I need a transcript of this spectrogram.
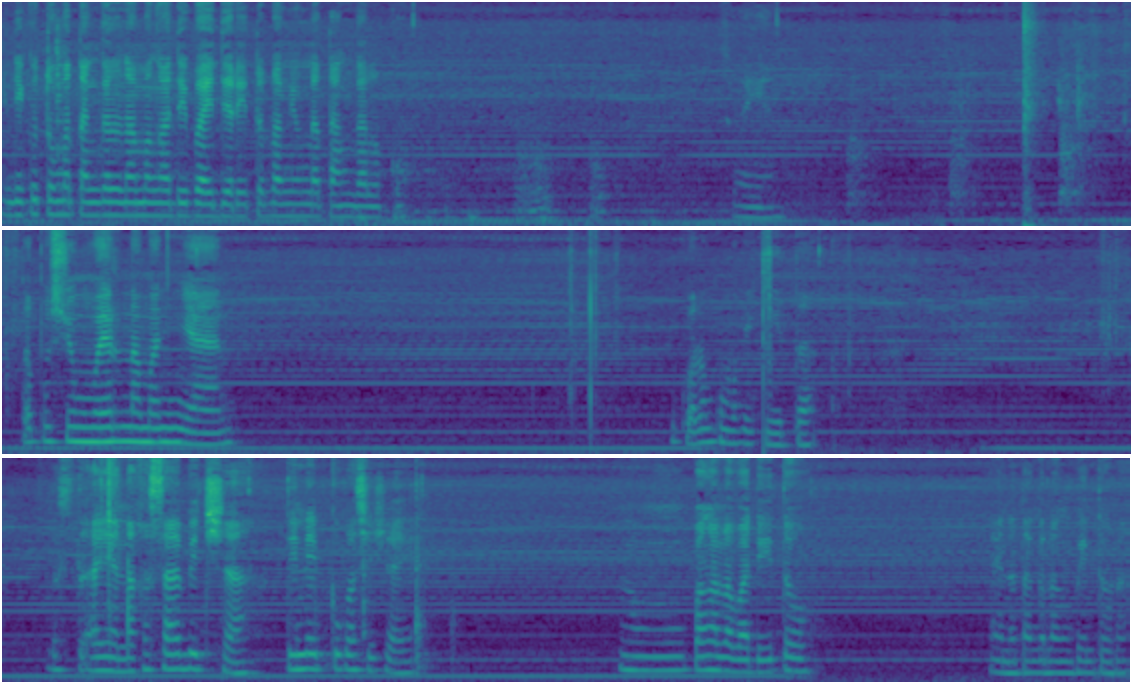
Hindi ko ito matanggal na mga divider. Ito lang yung natanggal ko. So, ayan. Tapos yung wire naman yan. Hindi ko alam kung makikita. Basta, ayan, nakasabit siya. Tinape ko kasi siya eh. Nung pangalawa dito. Ayan, natanggal ang pintura.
